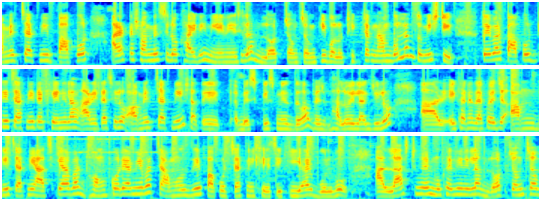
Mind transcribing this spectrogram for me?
আমের চাটনি, পাঁপড়। আর একটা সন্দেশ ছিল, খাইনি, নিয়ে নিয়েছিলাম লট চমচম, কি বলো, ঠিকঠাক নাম বললাম তো মিষ্টির। তো এবার পাঁপড় দিয়ে চাটনিটা খেয়ে নিলাম, আর এটা ছিল আমের চাটনি, সাথে বেশ কিশমিশ দেওয়া, বেশ ভালোই লাগছিল। আর এখানে দেখো এই যে আম দিয়ে চাটনি, আজকে আবার ঢং করে আমি আবার চামচ দিয়ে পাঁপড় চাটনি খেয়েছি, কি আর বলব? আর লাস্ট হয়ে মুখে দিয়ে নিলাম লট চমচম,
